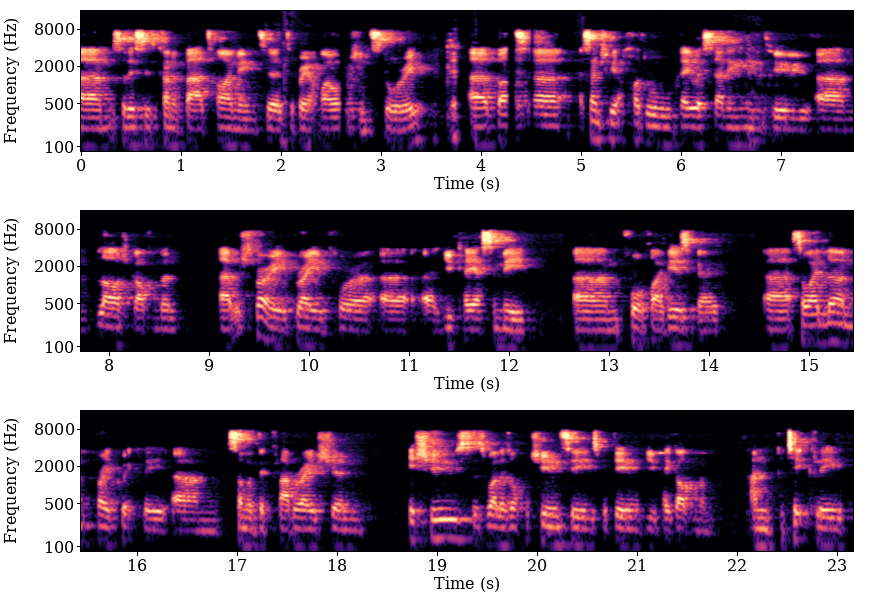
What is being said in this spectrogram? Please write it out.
um, so this is kind of bad timing to, to bring up my origin story. Uh, but uh, essentially at Huddle, they were selling into um, large government, uh, which is very brave for a, a, a UK SME um, four or five years ago. Uh, so I learned very quickly um, some of the collaboration issues as well as opportunities with dealing with UK government, and particularly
